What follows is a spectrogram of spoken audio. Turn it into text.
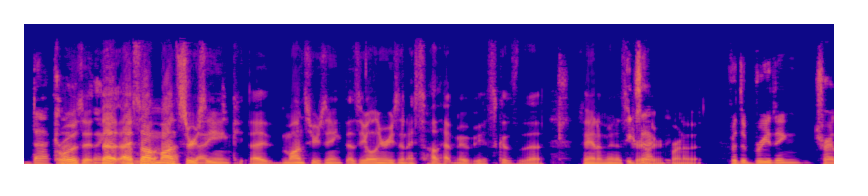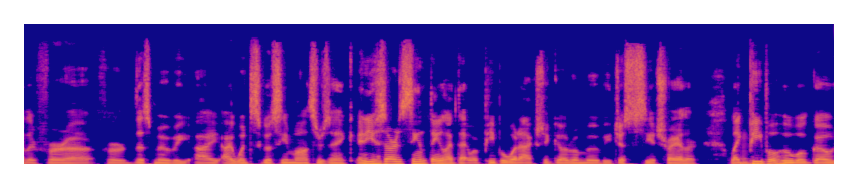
that, What was it? That, I saw Monsters aspect. Inc. Uh, Monsters Inc. That's the only reason I saw that movie. It's because of the Phantom Menace trailer in front of it. for the breathing trailer for uh for this movie, I I went to go see Monsters Inc. And you started seeing things like that where people would actually go to a movie just to see a trailer, like Mhm. people who will go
